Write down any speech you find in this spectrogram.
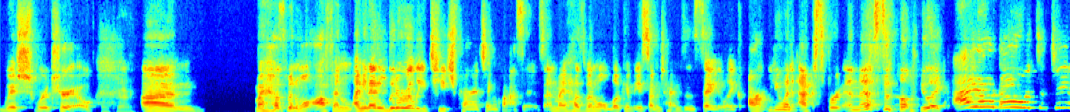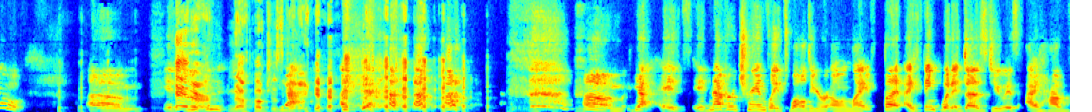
wish were true Okay, um my husband will often i mean i literally teach parenting classes and my husband will look at me sometimes and say like aren't you an expert in this and i'll be like i don't know what to do um it, can- no, I'm just Yeah. kidding. um yeah it's it never translates well to your own life but i think what it does do is i have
